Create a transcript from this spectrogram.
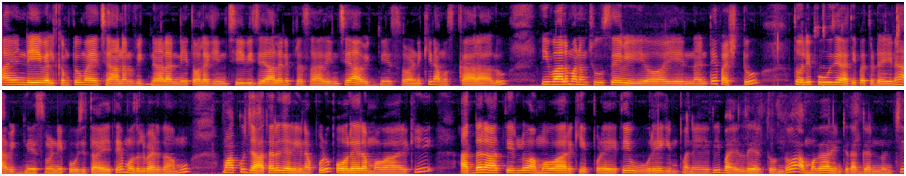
హాయ్ అండి. వెల్కమ్ టు మై ఛానల్ విఘ్నాలన్నీ తొలగించి విజయాలని ప్రసాదించే ఆ విఘ్నేశ్వరునికి నమస్కారాలు. ఇవాళ మనం చూసే వీడియో ఏంటంటే ఫస్ట్ తొలి పూజ అధిపతుడైన ఆ విఘ్నేశ్వరుని పూజతో అయితే మొదలు పెడదాము. మాకు జాతర జరిగినప్పుడు పోలేరు అమ్మవారికి అర్ధరాత్రిలో అమ్మవారికి ఎప్పుడైతే ఊరేగింపు అనేది బయలుదేరుతుందో అమ్మగారింటి దగ్గర నుంచి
